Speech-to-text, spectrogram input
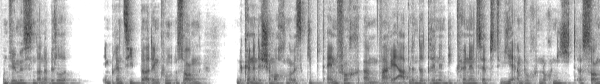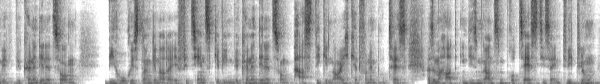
Und wir müssen dann ein bisschen im Prinzip bei dem Kunden sagen, wir können das schon machen, aber es gibt einfach ähm, Variablen da drinnen, die können selbst wir einfach noch nicht äh, sagen. Wir, wir können dir nicht sagen, wie hoch ist dann genau der Effizienzgewinn. Wir können dir nicht sagen, passt die Genauigkeit von dem Prozess. Also man hat in diesem ganzen Prozess dieser Entwicklung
